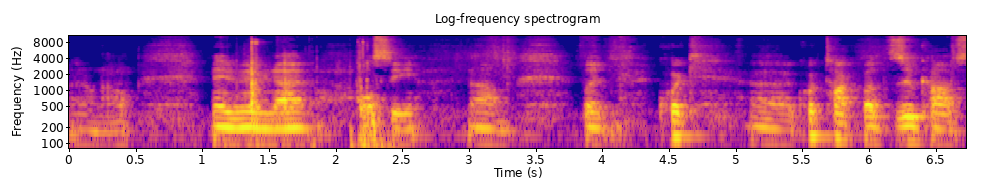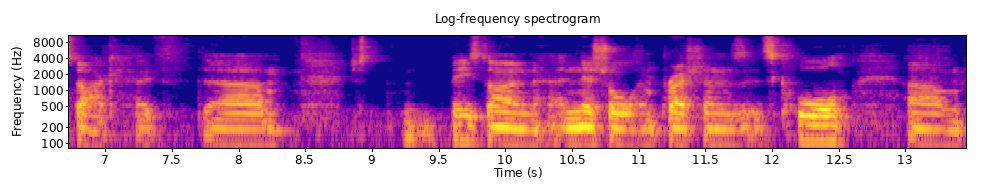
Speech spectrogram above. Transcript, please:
I don't know. Maybe, maybe not. We'll see. Um, but quick, uh, quick talk about the Zhukov stock. I, um, just based on initial impressions, it's cool. Um,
